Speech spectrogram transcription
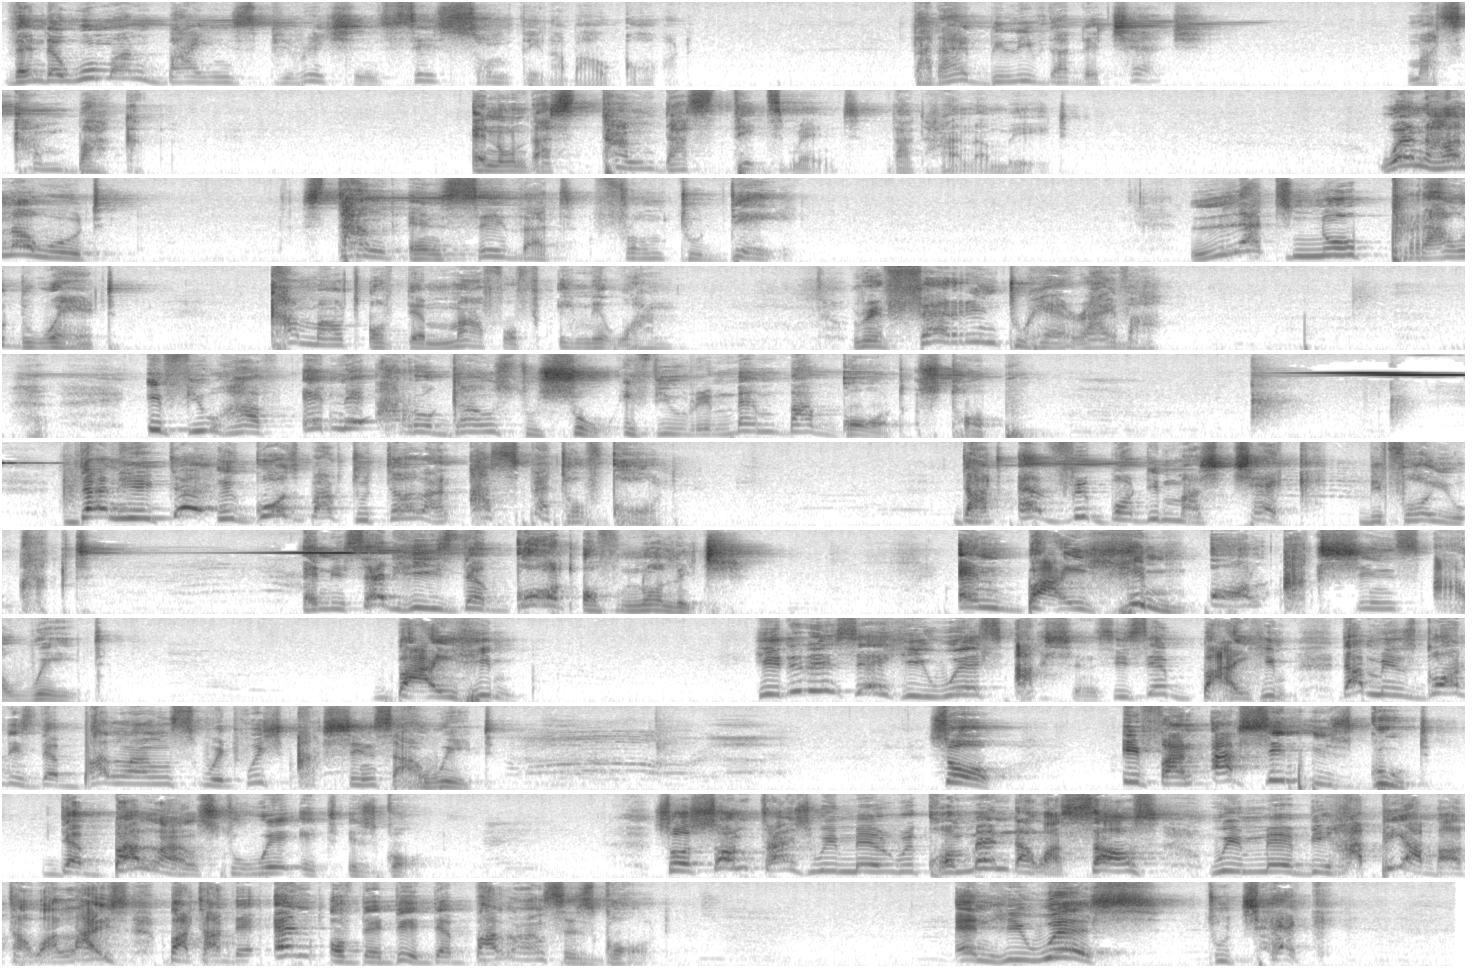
Then the woman, by inspiration, says something about God. That I believe that the church must come back and understand that statement that Hannah made. When Hannah would stand and say that from today, let no proud word come out of the mouth of anyone, referring to her rival. If you have any arrogance to show, if you remember God, stop. Then he, tell, he goes back to tell an aspect of God that everybody must check before you act. And he said he is the God of knowledge. And by him, all actions are weighed. By him. He didn't say he weighs actions, he said by him. That means God is the balance with which actions are weighed. So, if an action is good, the balance to weigh it is God. So sometimes we may recommend ourselves, we may be happy about our lives, but at the end of the day, the balance is God. And He wills to check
